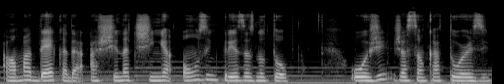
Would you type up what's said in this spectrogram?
Há uma década, a China tinha 11 empresas no topo. Hoje já são 14.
